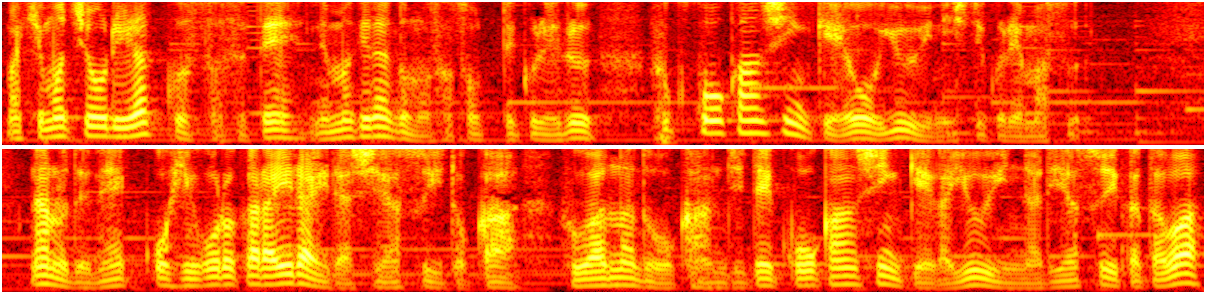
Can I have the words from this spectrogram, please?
まあ、気持ちをリラックスさせて眠気なども誘ってくれる副交感神経を優位にしてくれます。なのでねこう日頃からイライラしやすいとか不安などを感じて交感神経が優位になりやすい方は、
